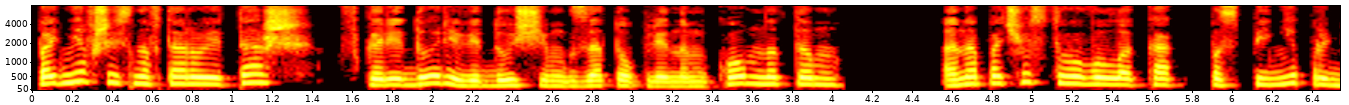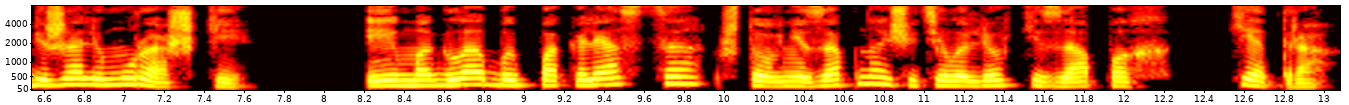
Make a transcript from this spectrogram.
Поднявшись на второй этаж, в коридоре, ведущем к затопленным комнатам, она почувствовала, как по спине пробежали мурашки, и могла бы поклясться, что внезапно ощутила легкий запах кедра.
